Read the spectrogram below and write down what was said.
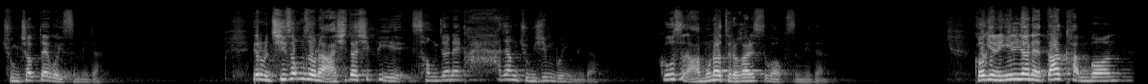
중첩되고 있습니다. 여러분, 지성소는 아시다시피 성전의 가장 중심부입니다. 그곳은 아무나 들어갈 수가 없습니다. 거기는 1년에 딱 한 번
